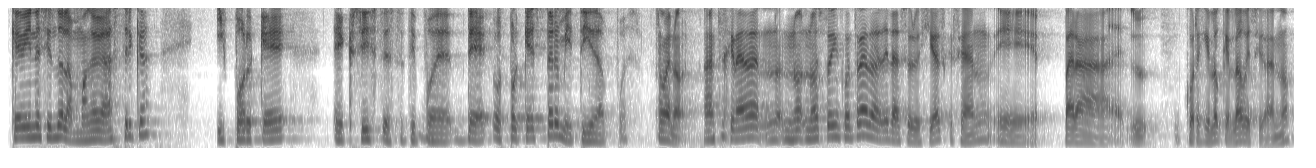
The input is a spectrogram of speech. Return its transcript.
¿Qué viene siendo la manga gástrica? ¿Y por qué existe este tipo de... de o por qué es permitida, pues? Bueno, antes que nada, no, no, no estoy en contra de las cirugías que sean eh, para corregir lo que es la obesidad, ¿no?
